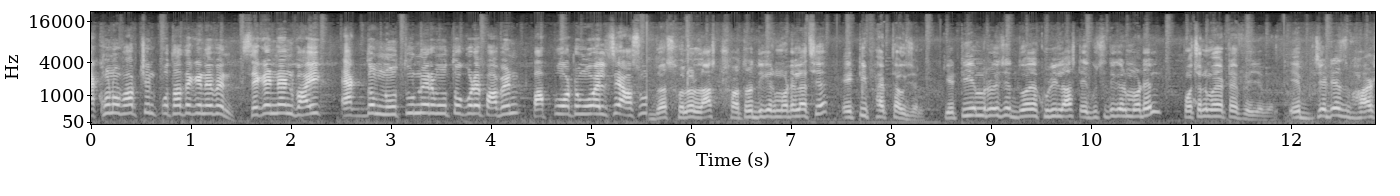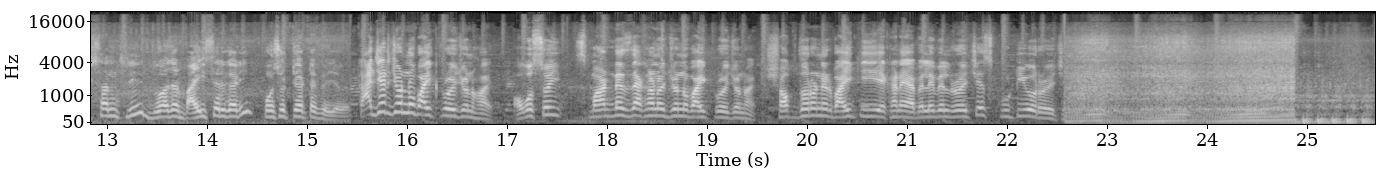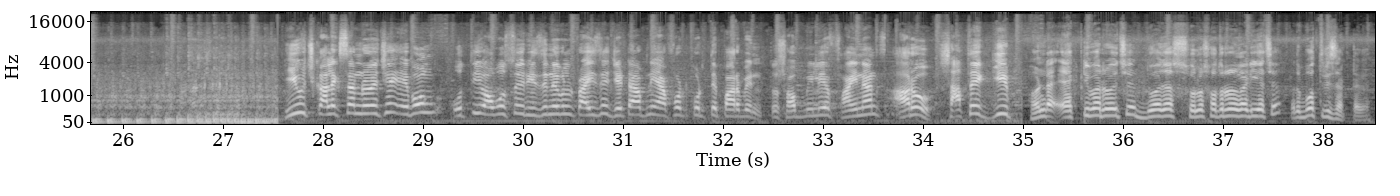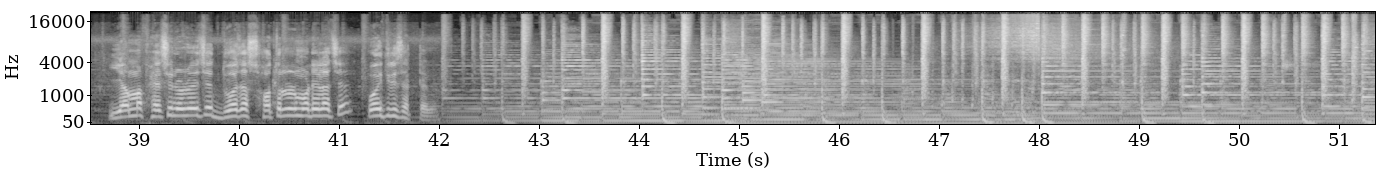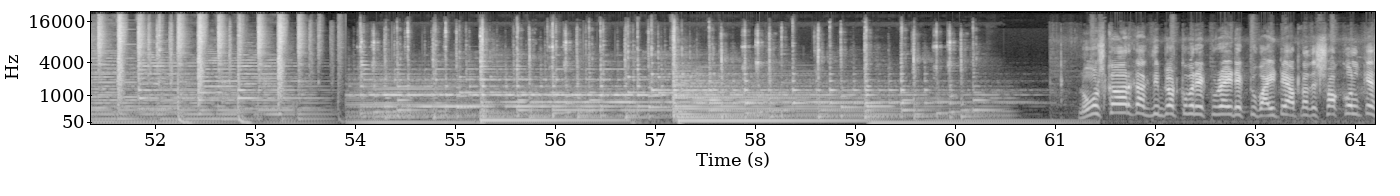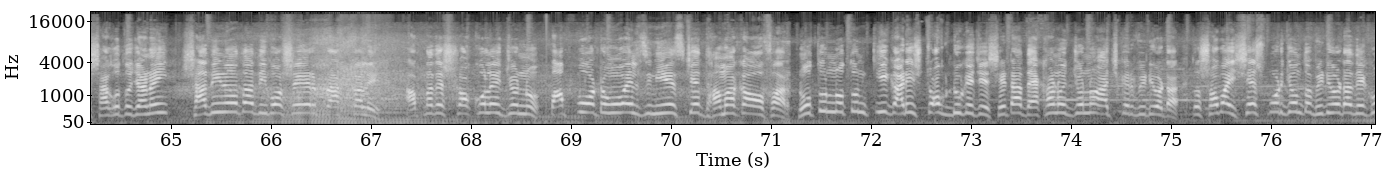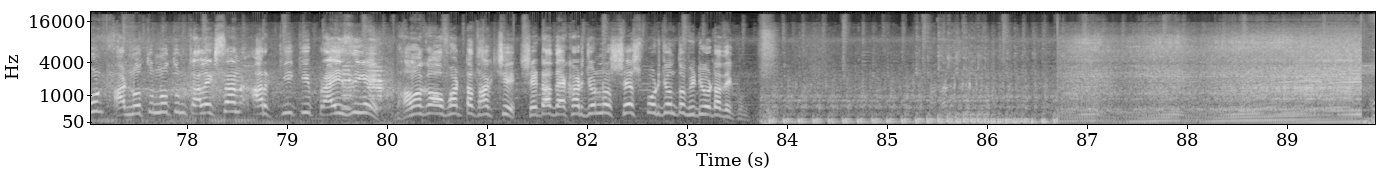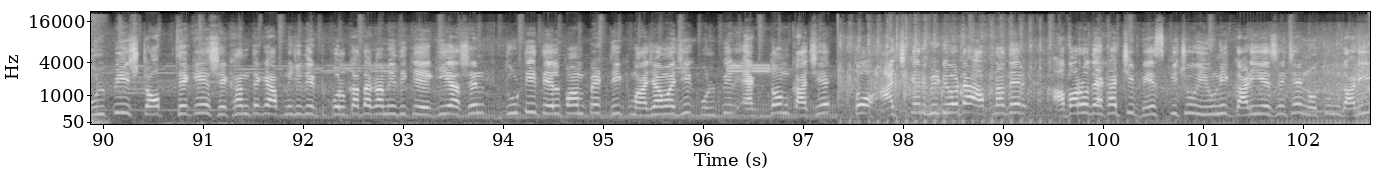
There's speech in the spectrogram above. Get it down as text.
এখনও ভাবছেন কোথা থেকে নেবেন? সেকেন্ড হ্যান্ড বাইক একদম নতুনের মতো করে পাবেন। পাপ্পু অটোমোবাইলসে আসুন। দু হাজার ষোলো লাস্ট সতেরো দিকের মডেল আছে এইটি ফাইভ থাউজেন্ড কেটিএম রয়েছে দু হাজার কুড়ি লাস্ট একুশ দিকের মডেল পঁচানব্বই হাজার টাকা পেয়ে যাবেন। F Z S version three দু হাজার বাইশের গাড়ি পঁয়ষট্টি হাজার টাকা পেয়ে যাবেন। কাজের জন্য বাইক প্রয়োজন হয়। অবশ্যই স্মার্টনেস দেখানোর জন্য বাইক প্রয়োজন হয়। সব ধরনের বাইকই এখানে অ্যাভেলেবেল রয়েছে স্কুটিও রয়েছে। হিউজ কালেকশন রয়েছে এবং অতি অবশ্যই রিজনেবল প্রাইসে যেটা আপনি অ্যাফোর্ড করতে পারবেন। তো সব মিলিয়ে ফাইন্যান্স আরও সাথে গিফট হন্ডা অ্যাক্টিভা রয়েছে দু হাজার ষোলো সতেরোর গাড়ি আছে বত্রিশ হাজার টাকা। ইয়ামা ফ্যাশনও রয়েছে দু হাজার সতেরোর মডেল আছে, পঁয়ত্রিশ হাজার টাকা। ডট কমের একটু রাইড একটু বাইটে আপনাদের সকলকে স্বাগত জানাই। স্বাধীনতা দিবসের প্রাককালে আপনাদের সকলের জন্য পাপ্পু অটোমোবাইলস নিয়ে এসছে ধামাকা অফার নতুন নতুন কি গাড়ি স্টক ঢুকেছে সেটা দেখানোর জন্য আজকের ভিডিওটা। তো সবাই শেষ পর্যন্ত ভিডিওটা দেখুন আর নতুন নতুন কালেকশন আর কি কি প্রাইসিং এ ধামাকা অফারটা থাকছে সেটা দেখার জন্য শেষ পর্যন্ত ভিডিওটা দেখুন। কুলপি স্টপ থেকে সেখান থেকে আপনি যদি একটু কলকাতাগামী দিকে এগিয়ে আসেন দুটি তেল পাম্পের ঠিক মাঝামাঝি কুলপির একদম কাছে। তো আজকের ভিডিওটা আপনাদের আবারও দেখাচ্ছি বেশ কিছু ইউনিক গাড়ি এসেছে নতুন গাড়ি।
